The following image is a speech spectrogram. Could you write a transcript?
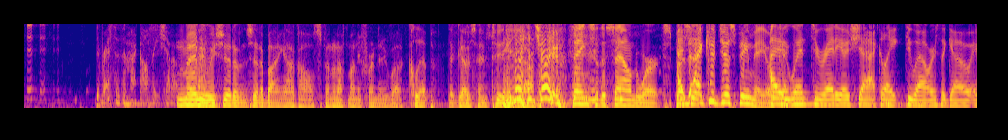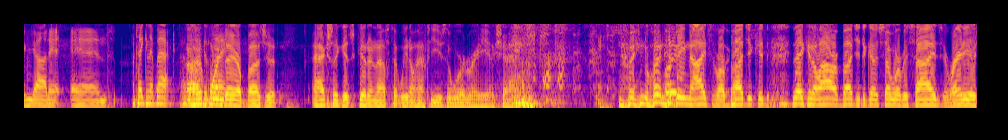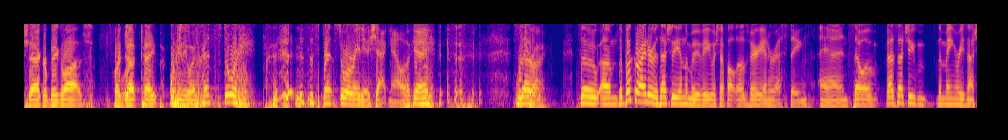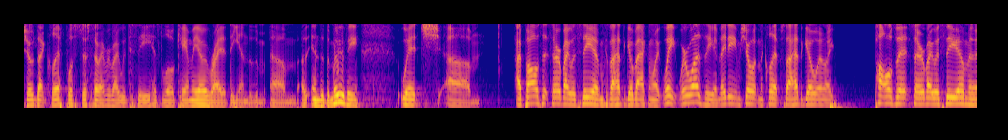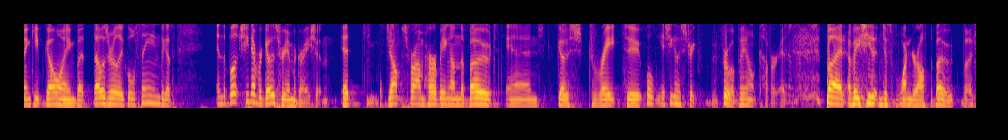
the rest is in my coffee. Shut up. Maybe we should have, instead of buying alcohol, spent enough money for a new uh, clip that goes into the uh, True. thing so the sound works. But Actually, that could just be me, okay? I went to Radio Shack like two hours ago and got it, and I'm taking it back. That's all I I hope can one say. day our budget actually gets good enough that we don't have to use the word Radio Shack. I mean, wouldn't it be nice if our budget could, they could allow our budget to go somewhere besides Radio Shack or Big Lots or duct tape? Or anyway, Sprint Store. it's the Sprint Store Radio Shack now, okay? We're so, trying. So um, the book writer was actually in the movie, which I thought that was very interesting, and so that's actually m- the main reason I showed that clip was just so everybody would see his little cameo right at the end of the m- um, uh, end of the movie, which um, I paused it so everybody would see him because I had to go back and like, wait, where was he? And they didn't even show it in the clip, so I had to go and like pause it so everybody would see him and then keep going. But that was a really cool scene because in the book she never goes for immigration. It jumps from her being on the boat and goes straight to well, yeah, she goes straight through it, but they don't cover it. But I mean, she didn't just wander off the boat, but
